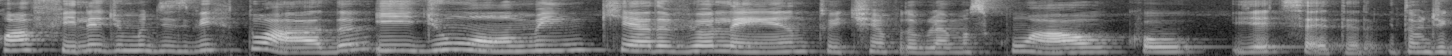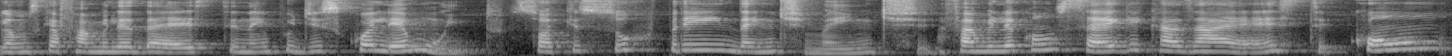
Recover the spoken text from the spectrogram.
com a filha de uma desvirtuada e de um homem que era violento e tinha problemas com álcool e etc. Então, digamos que a família da Este nem podia escolher muito. Só que, surpreendentemente, a família consegue casar a Este com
